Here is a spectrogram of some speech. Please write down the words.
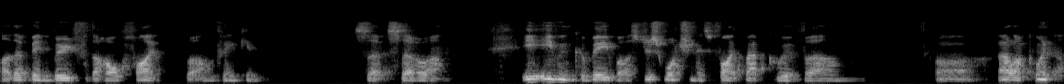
Like they've been booed for the whole fight, but I'm thinking so. So um, even Khabib, I was just watching his fight back with um, uh, Al Iaquinta,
